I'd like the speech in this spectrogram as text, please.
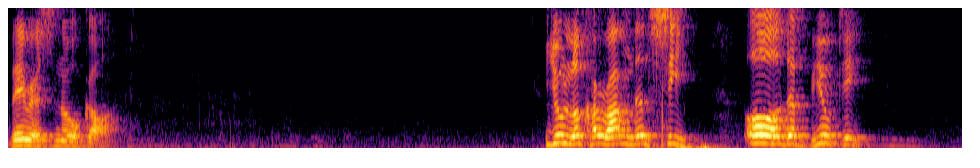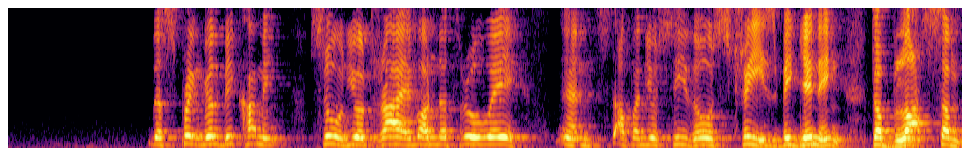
There is no God. You look around and see all the beauty. The spring will be coming. Soon you drive on the throughway and stuff, and you see those trees beginning to blossom,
